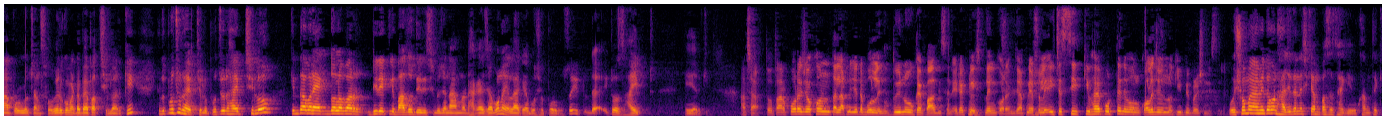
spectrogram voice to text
না পড়লেও চান্স পাবো। এরকম একটা ব্যাপার ছিল আর কি। কিন্তু প্রচুর হাইপ ছিল প্রচুর হাইপ ছিল কিন্তু আবার একদল আবার ডিরেক্টলি বাদও দিয়ে দিয়েছিল যে না আমরা ঢাকায় যাব না এলাকায় বসে পড়ব। সো ইট ইট ওয়াজ হাইপড এই আর কি। আচ্ছা তো তারপরে যখন তাহলে আপনি যেটা বললেন যে দুই নৌকায় পা দিছেন এটা একটু এক্সপ্লেন করেন যে আপনি আসলে এইচএসসি কীভাবে পড়তেন এবং কলেজের জন্য কি প্রিপারেশন নিছিলেন ওই সময় আমি তখন হাজিদানিস ক্যাম্পাসে থাকি ওখান থেকে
